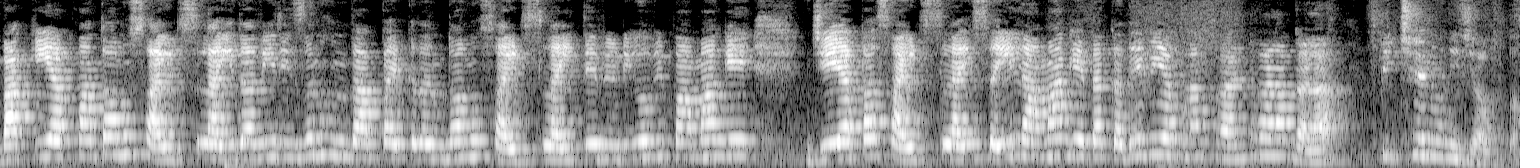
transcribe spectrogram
ਬਾਕੀ ਆਪਾਂ ਤੁਹਾਨੂੰ ਸਾਈਡ ਸਲਾਈ ਦਾ ਵੀ ਰੀਜ਼ਨ ਹੁੰਦਾ, ਆਪਾਂ ਇੱਕ ਦਿਨ ਤੁਹਾਨੂੰ ਸਾਈਡ ਸਲਾਈ ਤੇ ਵੀਡੀਓ ਵੀ ਪਾਵਾਂਗੇ। ਜੇ ਆਪਾਂ ਸਾਈਡ ਸਲਾਈ ਸਹੀ ਲਾਵਾਂਗੇ, ਤਾਂ ਕਦੇ ਵੀ ਆਪਣਾ ਫਰੰਟ ਵਾਲਾ ਗਲਾ ਪਿੱਛੇ ਨੂੰ ਨਹੀਂ ਜਾਊਗਾ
